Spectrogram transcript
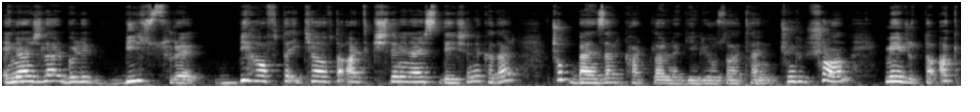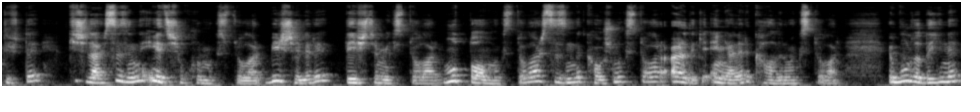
enerjiler böyle bir süre bir hafta iki hafta artık kişilerin enerjisi değişene kadar çok benzer kartlarla geliyor zaten. Çünkü şu an mevcutta aktifte kişiler sizinle iletişim kurmak istiyorlar. Bir şeyleri değiştirmek istiyorlar. Mutlu olmak istiyorlar. Sizinle kavuşmak istiyorlar. Aradaki engelleri kaldırmak istiyorlar. Ve burada da yine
